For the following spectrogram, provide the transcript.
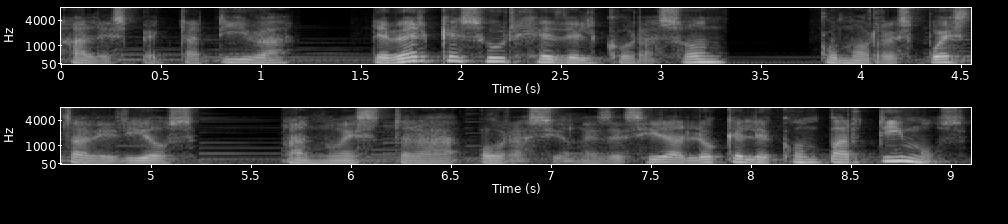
a la expectativa de ver qué surge del corazón como respuesta de Dios a nuestra oración, es decir, a lo que le compartimos.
